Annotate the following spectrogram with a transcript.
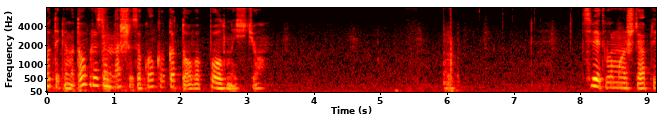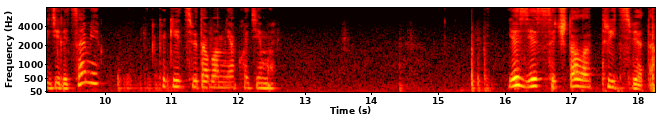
Вот таким вот образом наша заколка готова полностью. Цвет вы можете определить сами, какие цвета вам необходимы. Я здесь сочетала три цвета.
